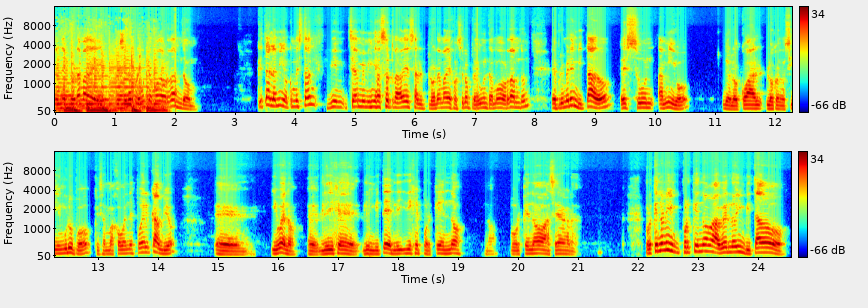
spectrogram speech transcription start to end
En el programa de Cero Pregunta Modo Random. ¿Qué tal, amigo? ¿Cómo están? Bien, sean bienvenidos otra vez al programa de José lo Pregunta Modo Random. El primer invitado es un amigo, de lo cual lo conocí en grupo, que se llama Joven Después del Cambio. Eh, y bueno, eh, le dije, le invité, le dije, ¿por qué no? ¿No? ¿Por qué no hacer ¿Por qué no, le- por qué no haberlo invitado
